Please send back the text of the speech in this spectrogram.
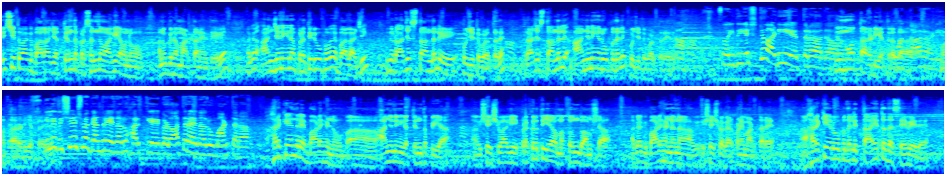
ನಿಶ್ಚಿತವಾಗಿ ಬಾಲಾಜಿ ಅತ್ಯಂತ ಪ್ರಸನ್ನವಾಗಿ ಅವನು ಅನುಗ್ರಹ ಮಾಡ್ತಾನೆ ಅಂತ ಹೇಗೆ. ಆಗ ಆಂಜನೇಯನ ಪ್ರತಿರೂಪವೇ ಬಾಲಾಜಿ. ಇದು ರಾಜಸ್ಥಾನದಲ್ಲಿ ಪೂಜಿತಗೊಳ್ಳುತ್ತದೆ. ರಾಜಸ್ಥಾನದಲ್ಲಿ ಆಂಜನೇಯ ರೂಪದಲ್ಲಿ ಪೂಜಿತಗೊಳ್ಳುತ್ತದೆ ಇದು. ಸೊ ಇದು ಎಷ್ಟು ಅಡಿ ಎತ್ತರ ಇದು ಮೂವತ್ತಾರು ಅಡಿ ಎತ್ತರದ ಮೂವತ್ತಾರು ಅಡಿ ಎತ್ತರ. ಇಲ್ಲಿ ವಿಶೇಷವಾಗಿ ಅಂದ್ರೆ ಏನಾದ್ರು ಹರಕೆಗಳು ಆ ಥರ ಏನಾದ್ರು ಮಾಡ್ತಾರಾ? ಹರಕೆ ಅಂದರೆ ಬಾಳೆಹಣ್ಣು ಆಂಜನೇಯನಿಗೆ ಅತ್ಯಂತ ಪ್ರಿಯ. ವಿಶೇಷವಾಗಿ ಪ್ರಕೃತಿಯ ಮತ್ತೊಂದು ಅಂಶ. ಹಾಗಾಗಿ ಬಾಳೆಹಣ್ಣನ್ನು ವಿಶೇಷವಾಗಿ ಅರ್ಪಣೆ ಮಾಡ್ತಾರೆ. ಹರಕೆಯ ರೂಪದಲ್ಲಿ ತಾಯತದ ಸೇವೆ ಇದೆ.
